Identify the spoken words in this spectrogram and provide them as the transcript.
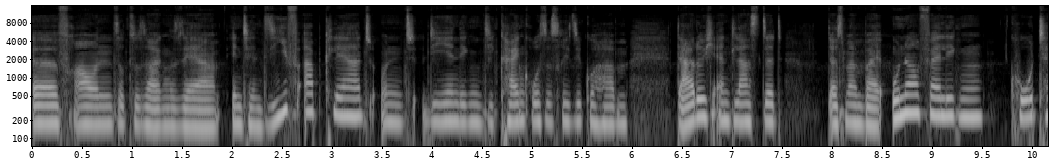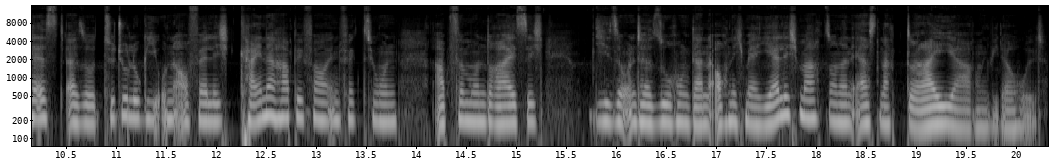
äh, Frauen sozusagen sehr intensiv abklärt und diejenigen, die kein großes Risiko haben, dadurch entlastet, dass man bei unauffälligen Co-Test, also Zytologie unauffällig, keine HPV-Infektion ab 35, diese Untersuchung dann auch nicht mehr jährlich macht, sondern erst nach drei Jahren wiederholt.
